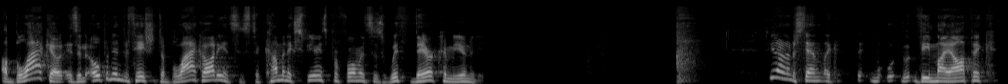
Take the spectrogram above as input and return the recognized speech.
A blackout is an open invitation to Black audiences to come and experience performances with their community. Do you not understand, like the, the myopic,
